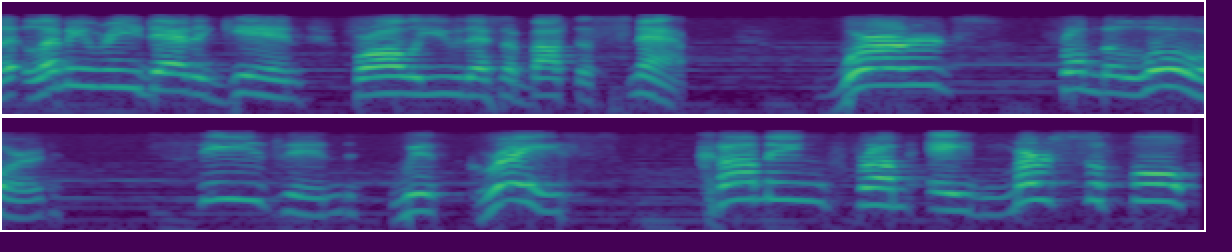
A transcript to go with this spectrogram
let, let me read that again for all of you that's about to snap. Words from the Lord, seasoned with grace, coming from a merciful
